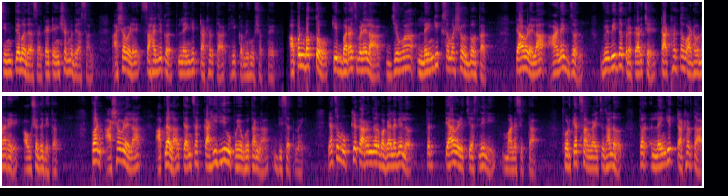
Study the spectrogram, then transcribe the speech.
चिंतेमध्ये असाल काही टेन्शनमध्ये असाल अशा वेळे साहजिकच लैंगिक ताठरता ही कमी होऊ शकते. आपण बघतो की बऱ्याच वेळेला जेव्हा लैंगिक समस्या उद्भवतात त्यावेळेला अनेक जण विविध प्रकारचे ताठरता वाढवणारे औषधं घेतात. पण अशा वेळेला आपल्याला त्यांचा काहीही उपयोग होताना दिसत नाही. याचं मुख्य कारण जर बघायला गेलं तर त्यावेळची असलेली मानसिकता. थोडक्यात सांगायचं झालं तर लैंगिक ताठरता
